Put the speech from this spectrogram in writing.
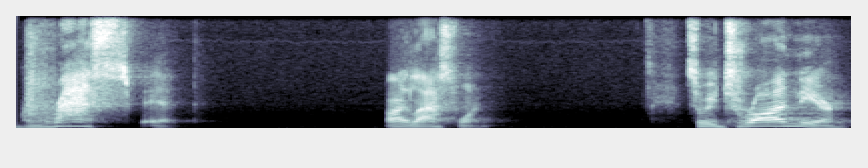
grasp it. All right, last one. So we draw near,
